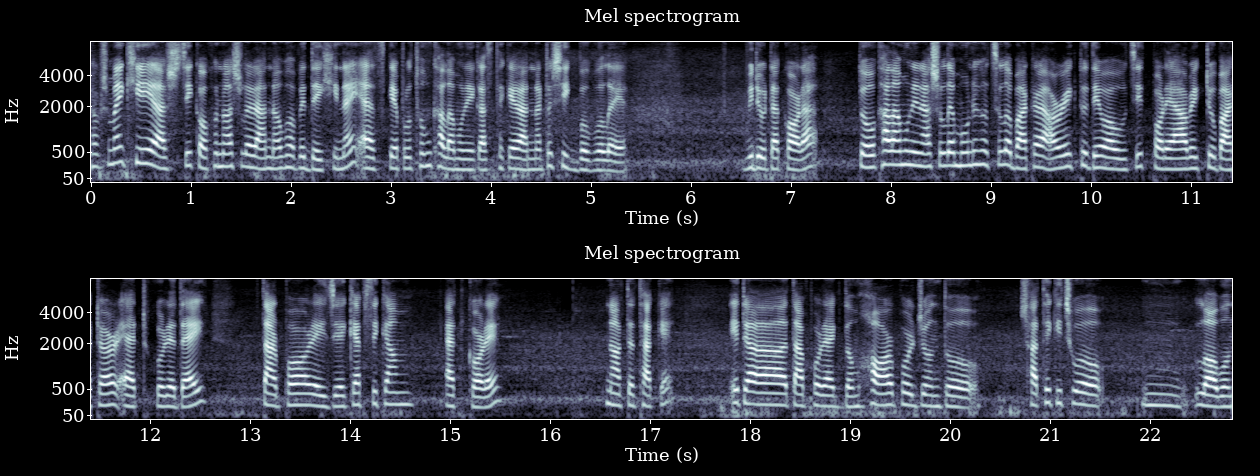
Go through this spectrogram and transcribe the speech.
সবসময় খেয়ে আসছি, কখনো আসলে রান্না ওভাবে দেখি নাই। আজকে প্রথম খালামুনির কাছ থেকে রান্নাটা শিখব বলে ভিডিওটা করা। তো খালামুনির আসলে মনে হচ্ছিল বাটার আরও একটু দেওয়া উচিত, পরে আরও একটু বাটার অ্যাড করে দেয়। তারপর এই যে ক্যাপসিকাম অ্যাড করে, নাড়তে থাকে। এটা তারপরে একদম হওয়ার পর্যন্ত সাথে কিছু লবণ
